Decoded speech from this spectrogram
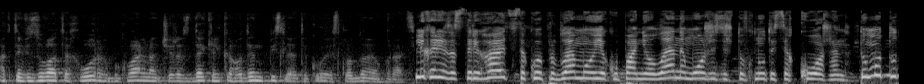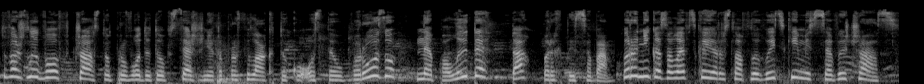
активізувати хворих буквально через декілька годин після такої складної операції. Лікарі застерігають з такою проблемою, як у пані Олени, може зіштовхнутися кожен. Тому тут важливо вчасно проводити обстеження та профілактику остеопорозу, не палити та берегти себе. Вероніка Залевська, Ярослав Левицький. Місцевий час.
